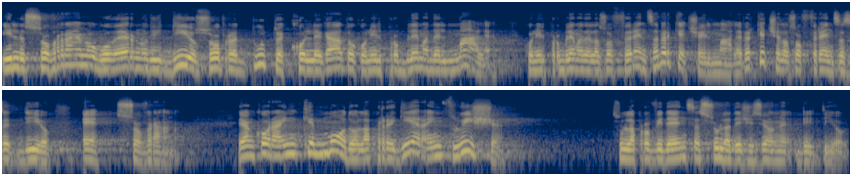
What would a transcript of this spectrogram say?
il sovrano governo di Dio soprattutto è collegato con il problema del male, con il problema della sofferenza. Perché c'è il male? Perché c'è la sofferenza se Dio è sovrano? E ancora in che modo la preghiera influisce sulla provvidenza e sulla decisione di Dio.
